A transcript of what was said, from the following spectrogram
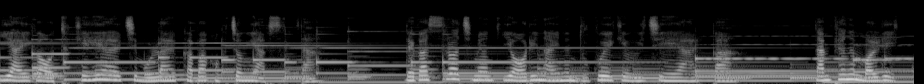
이 아이가 어떻게 해야 할지 몰라 할까봐 걱정이 앞섰다. 내가 쓰러지면 이 어린 아이는 누구에게 의지해야 할까? 남편은 멀리 있고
